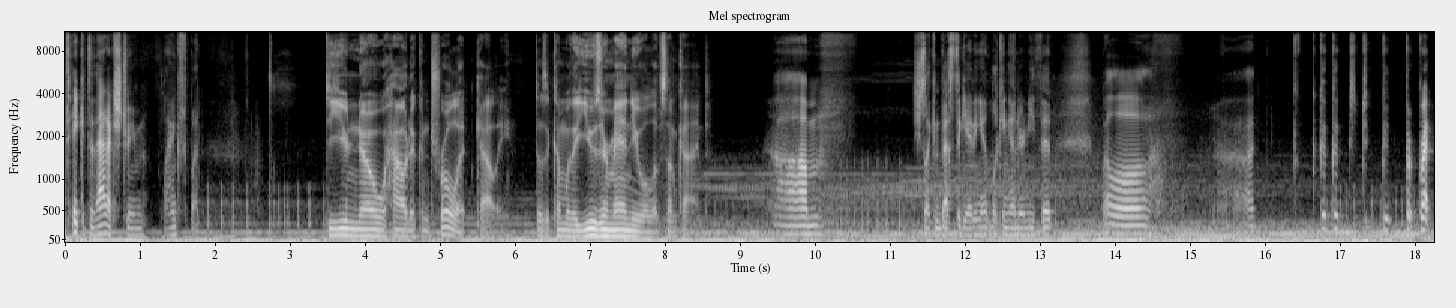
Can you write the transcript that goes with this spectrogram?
take it to that extreme length, but Do you know how to control it, Callie? Does it come with a user manual of some kind? um, she's like investigating it, looking underneath it. Well, uh, Graf,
